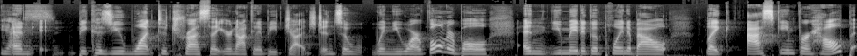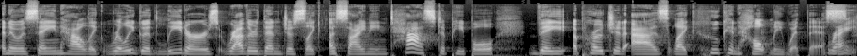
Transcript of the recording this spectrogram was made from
Yes. And because you want to trust that you're not going to be judged. And so when you are vulnerable, and you made a good point about like asking for help and it was saying how like really good leaders rather than just like assigning tasks to people they approach it as like who can help me with this right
